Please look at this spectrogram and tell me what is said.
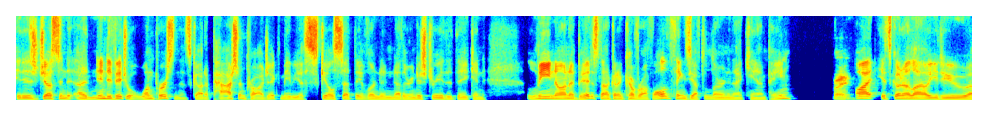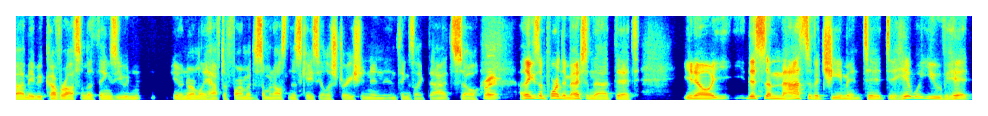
it is just an, an individual, one person that's got a passion project, maybe a skill set they've learned in another industry that they can lean on a bit. It's not going to cover off all the things you have to learn in that campaign, Right. but it's going to allow you to uh, maybe cover off some of the things you would you know normally have to farm out to someone else in this case illustration and, and things like that so Right. i think it's important to mention that that you know this is a massive achievement to to hit what you've hit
